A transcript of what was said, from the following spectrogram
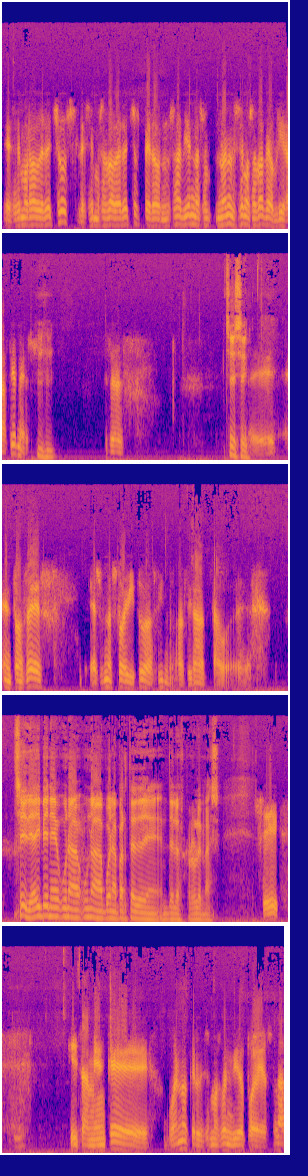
les hemos dado derechos, les hemos dado derechos, pero no sabían no les hemos dado de obligaciones. Entonces, Sí, sí. eh, entonces es una esclavitud al fin, al final. eh, Sí, de ahí viene una, una buena parte de, de los problemas. sí. Y también que, bueno, que les hemos vendido pues la,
